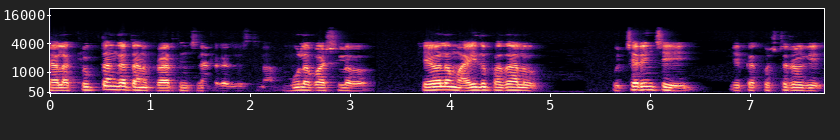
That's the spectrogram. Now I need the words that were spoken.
చాలా క్లుప్తంగా తాను ప్రార్థించినట్లుగా చూస్తున్నాం. మూల భాషలో కేవలం ఐదు పదాలు ఉచ్చరించి ఈ యొక్క కుష్ఠరోగి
